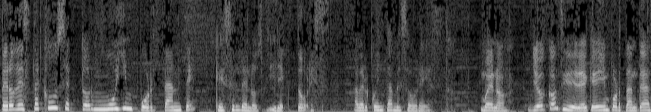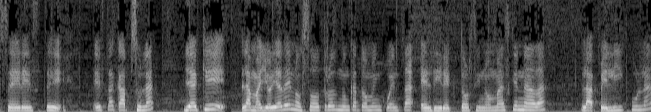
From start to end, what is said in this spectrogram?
pero destaca un sector muy importante que es el de los directores. A ver, cuéntame sobre esto. Bueno, yo consideré que era importante hacer este esta cápsula, ya que la mayoría de nosotros nunca toma en cuenta el director, sino más que nada la película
